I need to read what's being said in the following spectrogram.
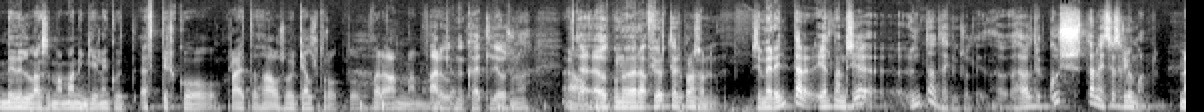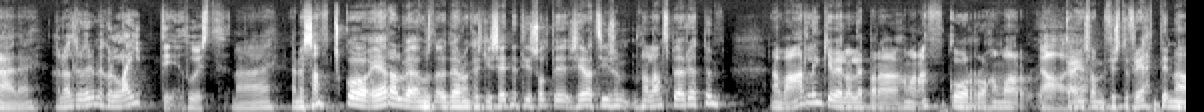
miðla sem að manningi lengur eftir sko ræta það og svo er gjaldrót og farið annan farið það út með kvelli og svona. Ef þú búin að vera 40 ári í bransanum sem er reyndar, ég held að hann sé undantekning svolítið, það það er aldrei gustan eitt sérstaklega um hann. Nei, nei, hann er aldrei verið með eitthvað læti, þú veist. Nei en samt sko er alveg, veist, þetta er hann kannski í setni tíð svolítið sér að tíð sem landsbyðarréttum en hann var lengi vel alveg bara, hann var angor og hann var Já, gæðins var með fyrstu fréttina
